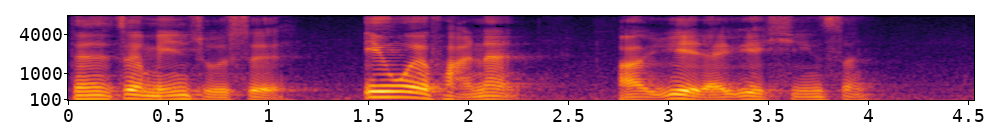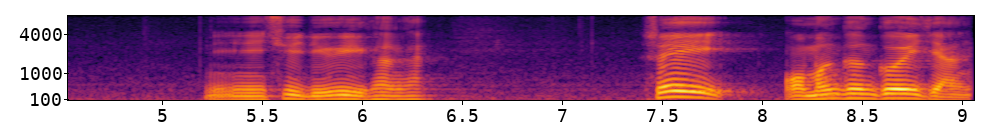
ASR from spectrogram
但是这个民族是因为法难而越来越兴盛。你你去留意看看。所以我们跟各位讲。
